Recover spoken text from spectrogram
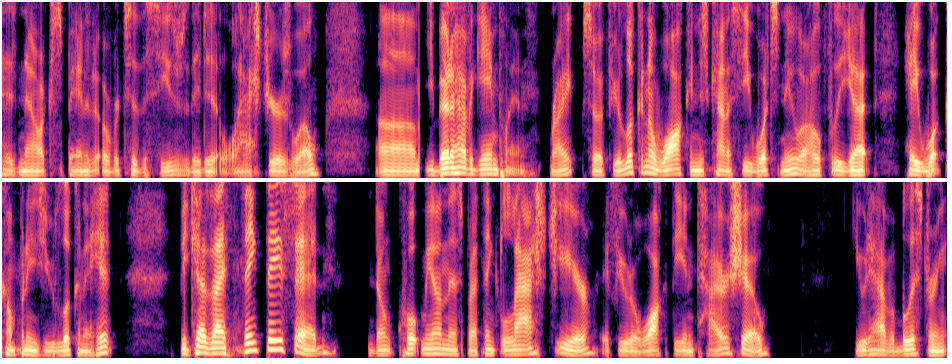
has now expanded over to the Caesars. They did it last year as well. Um, you better have a game plan, right? So if you're looking to walk and just kind of see what's new, hopefully you got, hey, what companies you looking to hit? Because I think they said, don't quote me on this, but I think last year, if you were to walk the entire show, you would have a blistering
